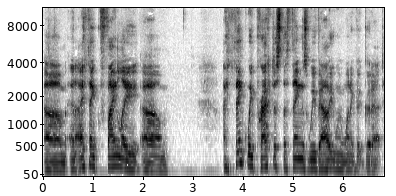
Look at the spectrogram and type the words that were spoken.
Um, and I think finally. Um, I think we practice the things we value and we want to get good at.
